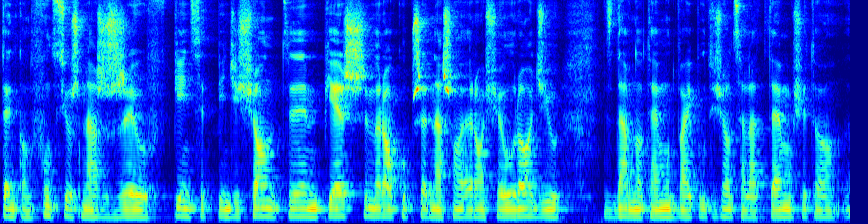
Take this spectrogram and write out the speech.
ten Konfucjusz nasz żył w 551 roku przed naszą erą się urodził. Z dawno temu, 2,5 tysiąca lat temu się to y,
